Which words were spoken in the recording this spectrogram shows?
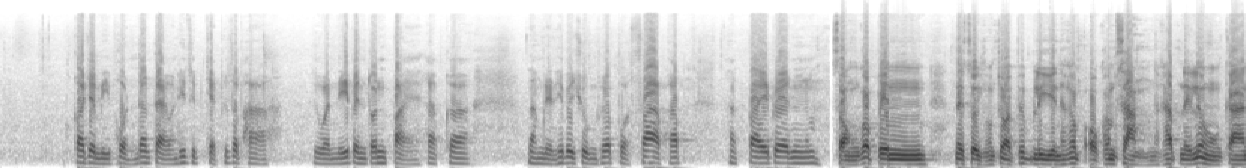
2564 ก็จะมีผลตั้งแต่วันที่ 17 พฤษภาคือวันนี้เป็นต้นไปครับ ก็นำเรียนที่ประชุมเพื่อโปรดทราบครับถัดไปเป็นสองก็เป็นในส่วนของจังหวัดเพชรบุรีนะครับ ออกคำสั่งนะครับ ในเรื่องของการ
